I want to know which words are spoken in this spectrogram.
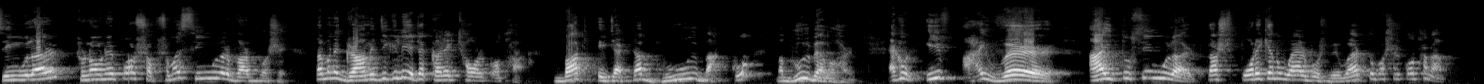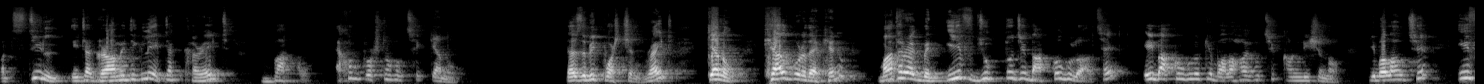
সিঙ্গুলার প্রোনাউনের পর সব সময় সিঙ্গুলার ভার্ব বসে। তার মানে গ্রামেটিক্যালি এটা কারেক্ট হওয়ার কথা। বাট এটা একটা ভুল বাক্য বা ভুল ব্যবহার। এখন ইফ আই ওয়ার আই তো সিঙ্গুলার তার পরে কেন ওয়ার বসবে? ওয়ার তো বসার কথা না বাট স্টিল এটা গ্রামেটিক্যালি একটা কারেক্ট বাক্য। এখন প্রশ্ন হচ্ছে কেন? That's a big question right কেন? খেয়াল করে দেখেন, মাথায় রাখবেন ইফ যুক্ত যে বাক্যগুলো আছে, এই বাক্যগুলোকে বলা হয় হচ্ছে কন্ডিশনাল কি বলা হচ্ছে? ইফ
